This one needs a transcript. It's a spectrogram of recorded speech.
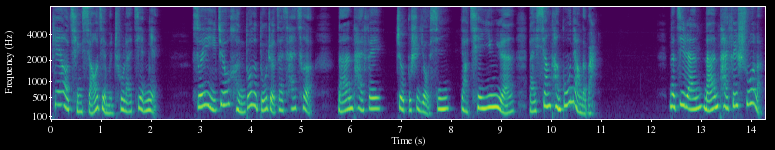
偏要请小姐们出来见面，所以就有很多的读者在猜测，南安太妃这不是有心。要牵姻缘来相看姑娘的吧？那既然南安太妃说了，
